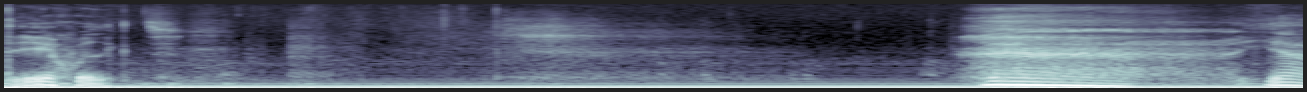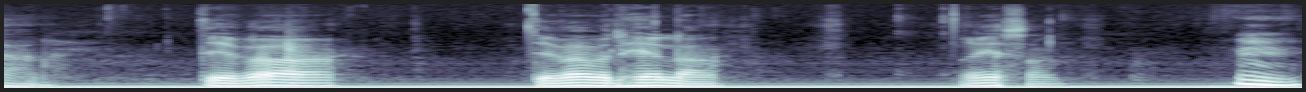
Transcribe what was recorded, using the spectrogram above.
Det är sjukt. Ja, det var... Det var väl hela resan. Mm.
